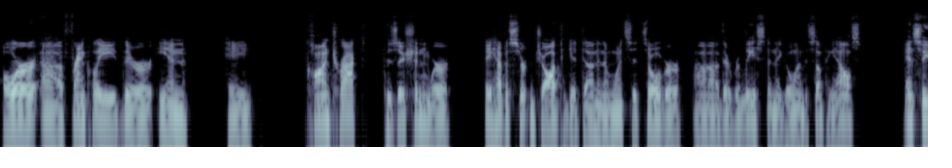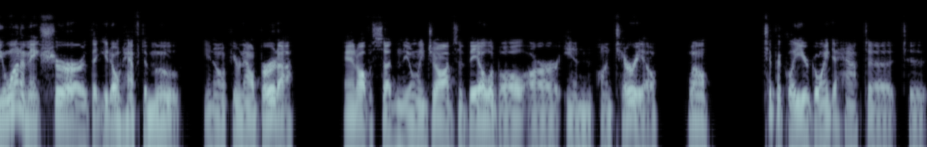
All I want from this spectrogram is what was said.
Or, uh, frankly, they're in a contract position where they have a certain job to get done, and then once it's over, uh, they're released and they go on to something else. And so you want to make sure that you don't have to move. You know, if you're in Alberta and all of a sudden the only jobs available are in Ontario, well, typically you're going to have to to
